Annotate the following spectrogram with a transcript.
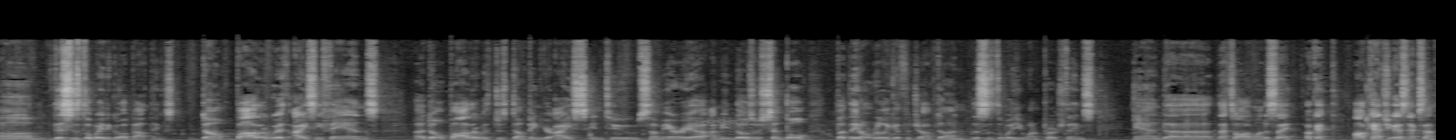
Um, this is the way to go about things. Don't bother with icy fans. Uh, don't bother with just dumping your ice into some area. I mean, those are simple, but they don't really get the job done. This is the way you want to approach things. And uh, that's all I want to say. Okay, I'll catch you guys next time.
